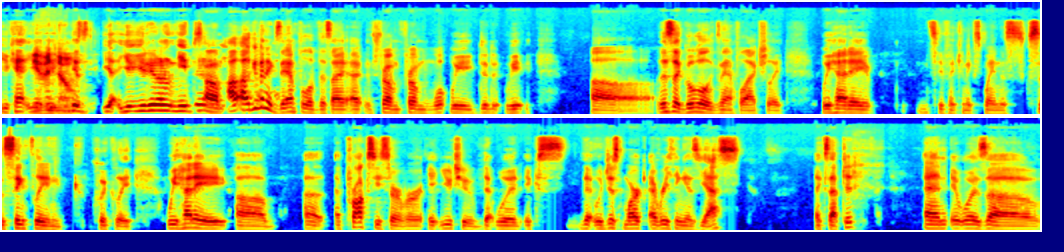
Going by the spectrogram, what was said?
You can't. You, even though, yeah, you, you don't need. Um, I'll, I'll, give an example of this. I, I from from what we did. We uh, this is a Google example actually. We had a let's see if I can explain this succinctly and quickly. We had a uh, a, a, proxy server at YouTube that would ex- that would just mark everything as yes, accepted, and it was uh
